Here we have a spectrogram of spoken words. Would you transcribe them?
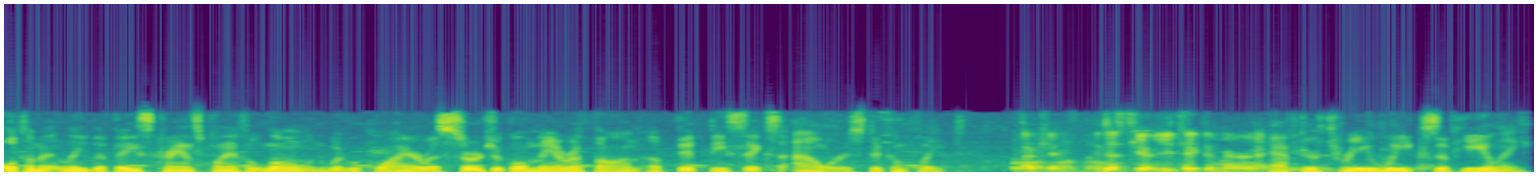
Ultimately, the face transplant alone would require a surgical marathon of 56 hours to complete. Okay, just here, you take the mirror. After three weeks of healing,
